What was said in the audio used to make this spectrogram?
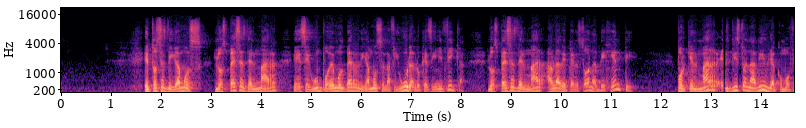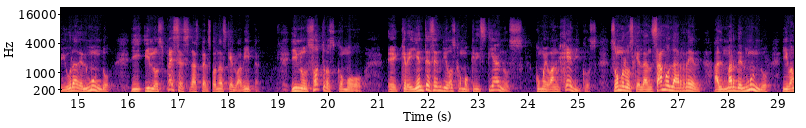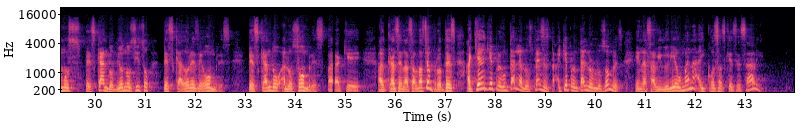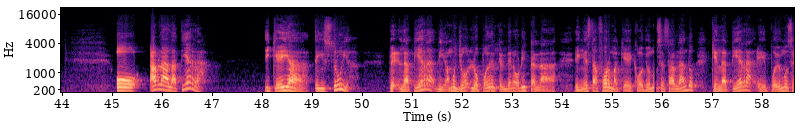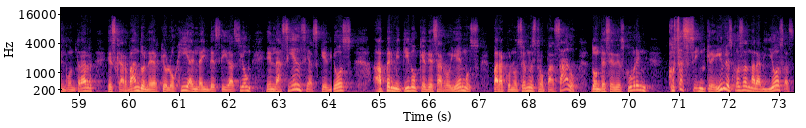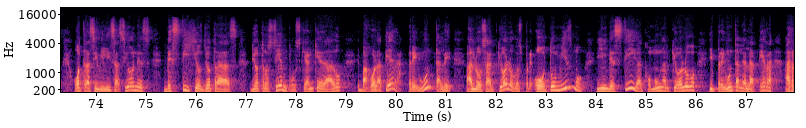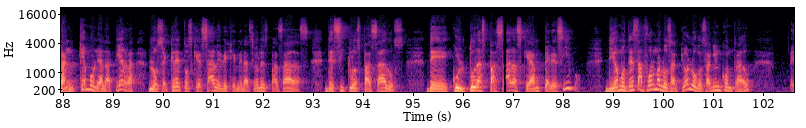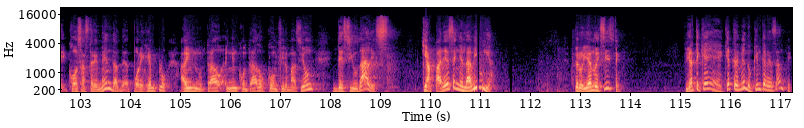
Entonces, digamos, los peces del mar, eh, según podemos ver, digamos, la figura, lo que significa. Los peces del mar habla de personas, de gente. Porque el mar es visto en la Biblia como figura del mundo y, los peces las personas que lo habitan. Y nosotros como eh, creyentes en Dios, como cristianos, como evangélicos, somos los que lanzamos la red al mar del mundo y vamos pescando. Dios nos hizo pescadores de hombres, pescando a los hombres para que alcancen la salvación. Pero entonces, aquí hay que preguntarle a los peces, hay que preguntarle a los hombres. En la sabiduría humana hay cosas que se saben. O habla a la tierra y que ella te instruya. La tierra, digamos, yo lo puedo entender ahorita en la, en esta forma que como Dios nos está hablando, que en la tierra eh, podemos encontrar escarbando en la arqueología, en la investigación, en las ciencias que Dios ha permitido que desarrollemos para conocer nuestro pasado, donde se descubren cosas increíbles, cosas maravillosas, otras civilizaciones, vestigios de, otras, de otros tiempos que han quedado bajo la tierra. Pregúntale a los arqueólogos o tú mismo investiga como un arqueólogo y pregúntale a la tierra, arranquémosle a la tierra los secretos que sabe de generaciones pasadas, de ciclos pasados, de culturas pasadas que han perecido. Digamos, de esta forma los arqueólogos han encontrado eh, cosas tremendas. Por ejemplo, han encontrado, han encontrado confirmación de ciudades que aparecen en la Biblia, pero ya no existen. Fíjate qué, qué tremendo, qué interesante.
